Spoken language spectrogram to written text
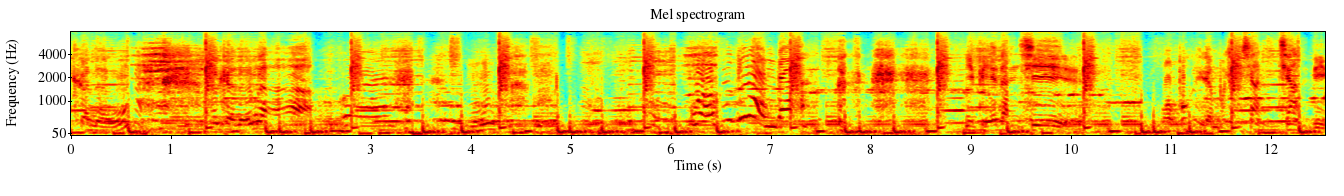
可能，不可能啊！嗯，我会变的。你别担心，我不会认不出像你这样的弟弟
